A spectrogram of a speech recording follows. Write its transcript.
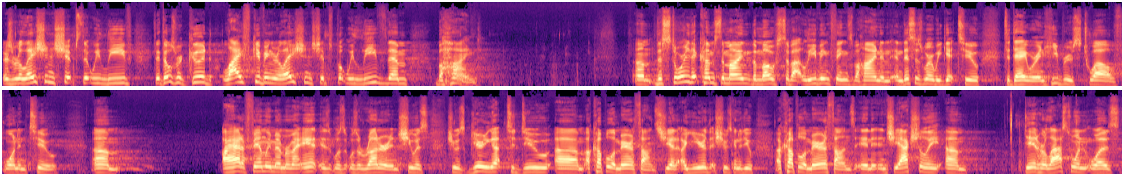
There's relationships that we leave, that those were good, life giving relationships, but we leave them behind. Um, the story that comes to mind the most about leaving things behind, and, and, this is where we get to today, we're in Hebrews 12, 1 and 2. Um, I had a family member, my aunt is, was, was a runner, and she was, she was gearing up to do um, a couple of marathons. She had a year that she was going to do a couple of marathons, and, and she actually um, did. Her last one was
